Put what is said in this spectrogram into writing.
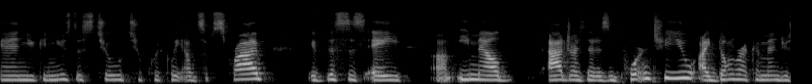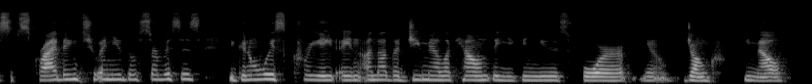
and you can use this tool to quickly unsubscribe. If this is a um, email address that is important to you, I don't recommend you subscribing to any of those services. You can always create an, another Gmail account that you can use for, you know, junk email.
